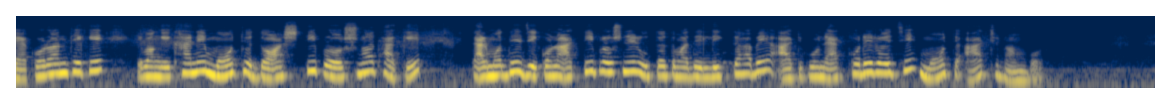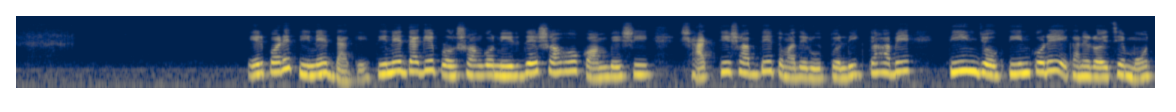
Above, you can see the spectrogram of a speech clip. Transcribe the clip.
ব্যাকরণ থেকে এবং এখানে মোট দশটি প্রশ্ন থাকে। তার মধ্যে যে কোনো আটটি প্রশ্নের উত্তর তোমাদের লিখতে হবে। আট গুণ এক করে রয়েছে, মোট আট নম্বর। এরপরে তিনের দাগে। তিনের দাগে প্রসঙ্গ নির্দেশ সহ কম বেশি ষাটটি শব্দে তোমাদের উত্তর লিখতে হবে। তিন যোগ তিন করে এখানে রয়েছে মোট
